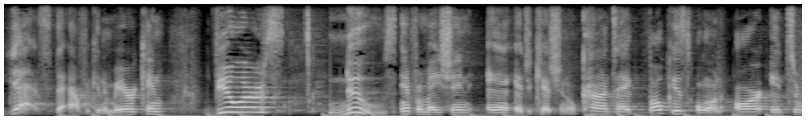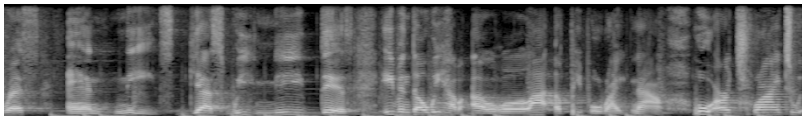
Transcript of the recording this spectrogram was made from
yes, the African American viewers, news, information, and educational content focused on our interests and needs. Yes, we need this, even though we have a lot of people right now who are trying to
